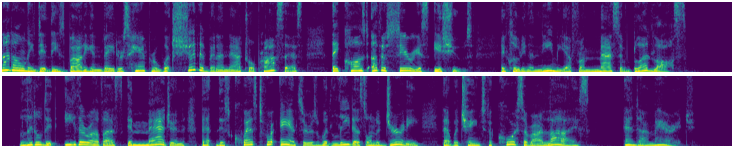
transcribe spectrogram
Not only did these body invaders hamper what should have been a natural process, they caused other serious issues, including anemia from massive blood loss. Little did either of us imagine that this quest for answers would lead us on a journey that would change the course of our lives and our marriage.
